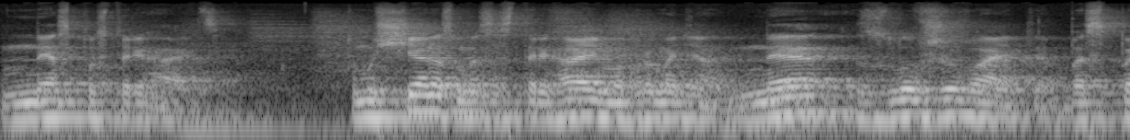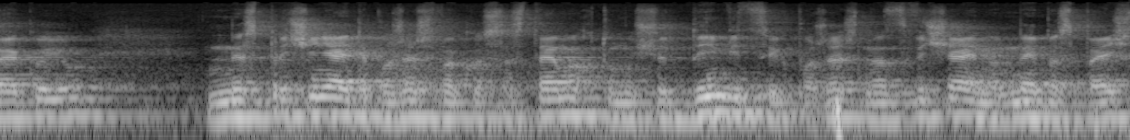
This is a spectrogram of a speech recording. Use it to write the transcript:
не спостерігається. Тому ще раз ми застерігаємо громадян: не зловживайте безпекою, не спричиняйте пожеж в екосистемах, тому що дим від цих пожеж надзвичайно небезпечний.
